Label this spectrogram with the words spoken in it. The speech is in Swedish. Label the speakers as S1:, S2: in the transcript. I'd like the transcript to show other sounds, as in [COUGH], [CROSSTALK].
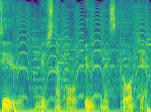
S1: Du lyssnar på Ut med språket.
